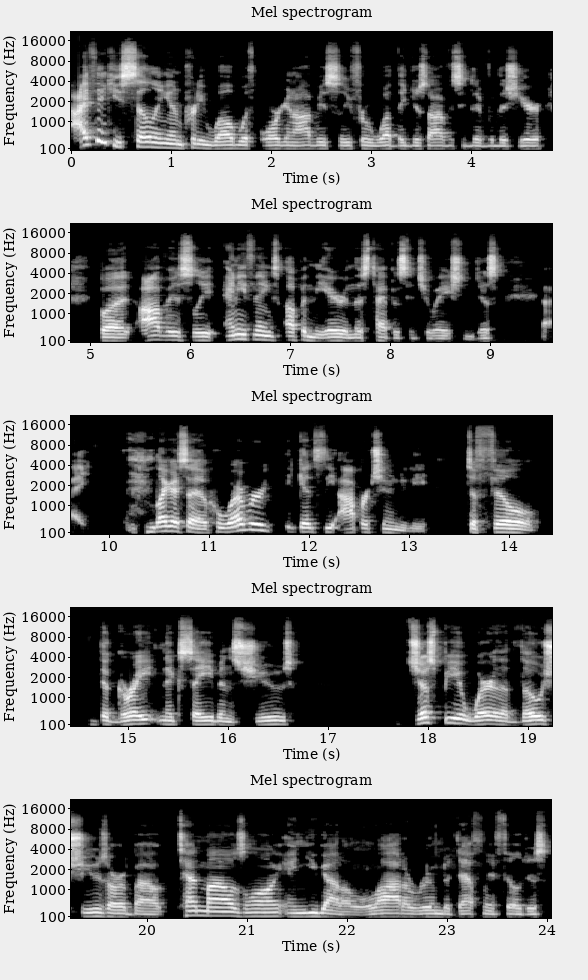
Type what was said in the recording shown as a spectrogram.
I think he's selling in pretty well with Oregon, obviously, for what they just obviously did for this year. But obviously, anything's up in the air in this type of situation. Just like I said, whoever gets the opportunity to fill the great Nick Saban's shoes just be aware that those shoes are about 10 miles long and you got a lot of room to definitely fill just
